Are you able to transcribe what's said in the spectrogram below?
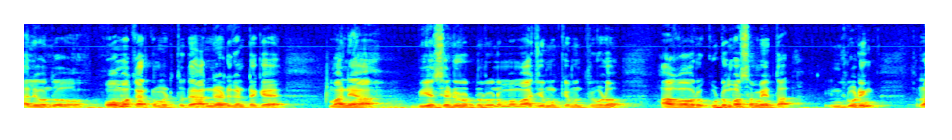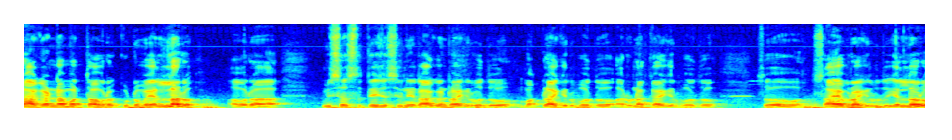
ಅಲ್ಲಿ ಒಂದು ಹೋಮ ಕಾರ್ಯಕ್ರಮ ಇರ್ತದೆ. ಹನ್ನೆರಡು ಗಂಟೆಗೆ ಮಾನ್ಯ ಬಿ ಎಸ್ ಯಡಿಯೂರಪ್ಪನವರು ನಮ್ಮ ಮಾಜಿ ಮುಖ್ಯಮಂತ್ರಿಗಳು ಹಾಗೂ ಅವರ ಕುಟುಂಬ ಸಮೇತ ಇನ್ಕ್ಲೂಡಿಂಗ್ ರಾಘಣ್ಣ ಮತ್ತು ಅವರ ಕುಟುಂಬ ಎಲ್ಲರೂ ಅವರ ಮಿಸ್ಸಸ್ ತೇಜಸ್ವಿನಿ ರಾಘವೇಂದ್ರ ಆಗಿರ್ಬೋದು, ಮಕ್ಕಳಾಗಿರ್ಬೋದು, ಅರುಣಕ್ಕ ಆಗಿರ್ಬೋದು, ಸೊ ಸಾಹೇಬರಾಗಿರ್ಬೋದು ಎಲ್ಲರೂ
